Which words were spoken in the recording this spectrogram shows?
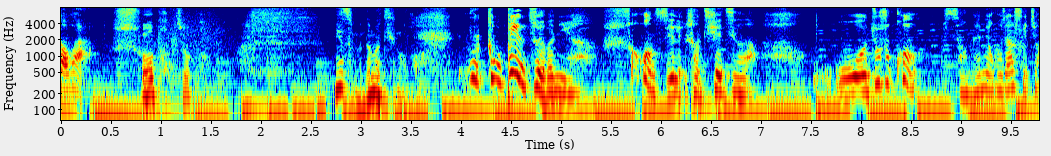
笑话？说跑就跑，你怎么那么听话？你给我闭嘴吧你！少往自己脸上贴金了。我就是困了，想赶紧回家睡觉。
